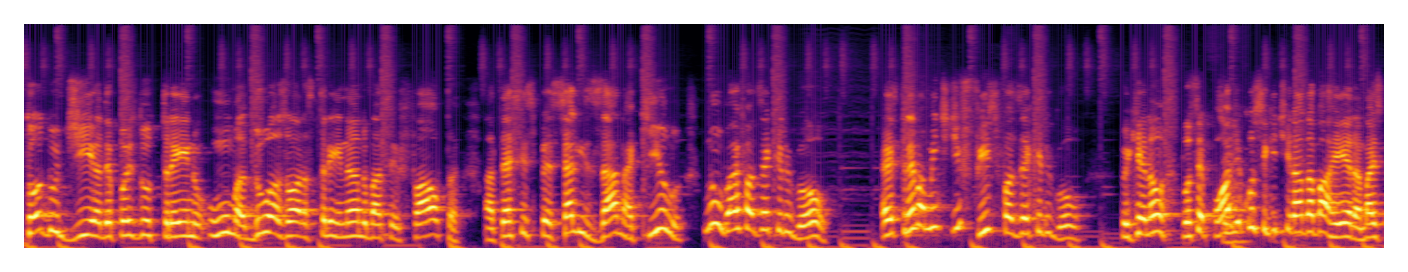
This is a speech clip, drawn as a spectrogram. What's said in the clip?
todo dia, depois do treino, uma, duas horas treinando bater falta, até se especializar naquilo, não vai fazer aquele gol. É extremamente difícil fazer aquele gol. Porque não, você pode Sim. conseguir tirar da barreira, mas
